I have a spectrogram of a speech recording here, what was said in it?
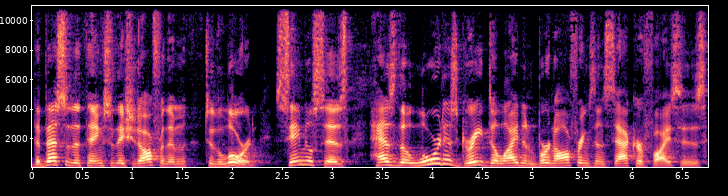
the best of the things, so they should offer them to the Lord. Samuel says, Has the Lord as great delight in burnt offerings and sacrifices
